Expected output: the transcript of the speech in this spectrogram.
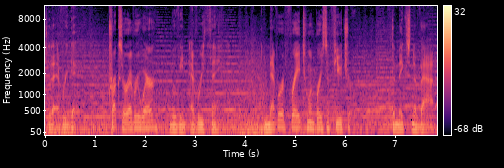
to the everyday. Trucks are everywhere, moving everything. Never afraid to embrace a future that makes Nevada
